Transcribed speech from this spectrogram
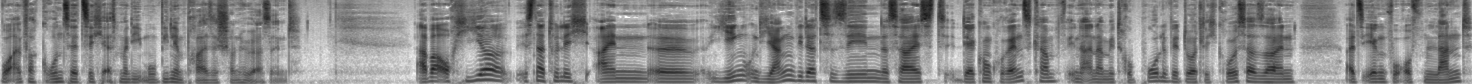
wo einfach grundsätzlich erstmal die Immobilienpreise schon höher sind. Aber auch hier ist natürlich ein äh, Yin und Yang wieder zu sehen. Das heißt, der Konkurrenzkampf in einer Metropole wird deutlich größer sein als irgendwo auf dem Land,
